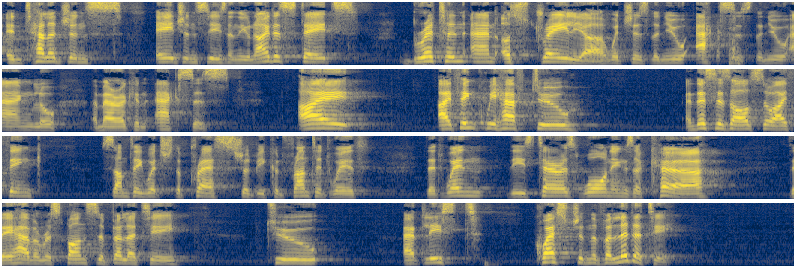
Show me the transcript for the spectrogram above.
intelligence agencies in the United States, Britain, and Australia, which is the new axis, the new Anglo American axis. I, I think we have to, and this is also, I think, something which the press should be confronted with that when these terrorist warnings occur, they have a responsibility to at least question the validity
